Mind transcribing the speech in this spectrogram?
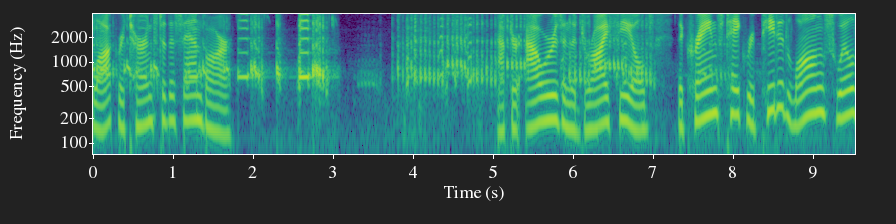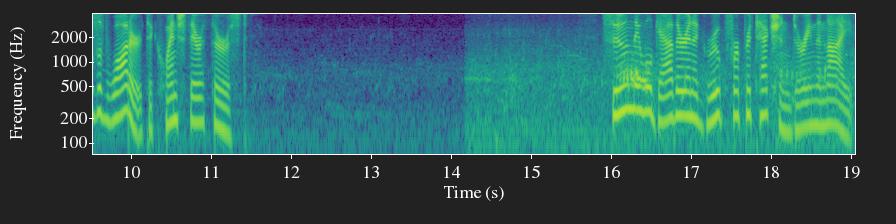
flock returns to the sandbar. After hours in the dry fields, the cranes take repeated long swills of water to quench their thirst. Soon they will gather in a group for protection during the night.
